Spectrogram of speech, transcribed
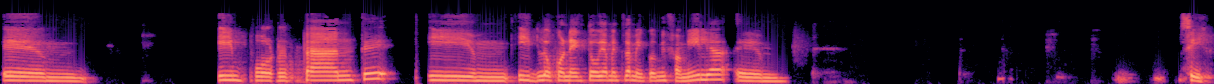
em, importante y, y, lo conecto obviamente también con mi familia. Em, sí,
